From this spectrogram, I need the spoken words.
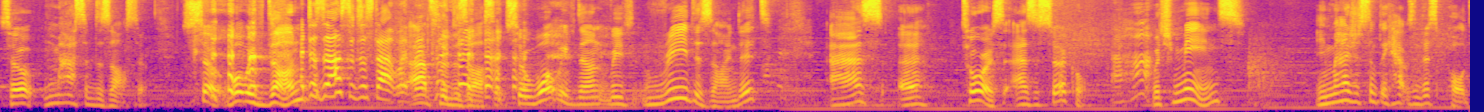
So, massive disaster. So, what we've done... a disaster to start with. Absolute disaster. So, what we've done, we've redesigned it as a torus, as a circle. Uh -huh. Which means, imagine something happens in this pod.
